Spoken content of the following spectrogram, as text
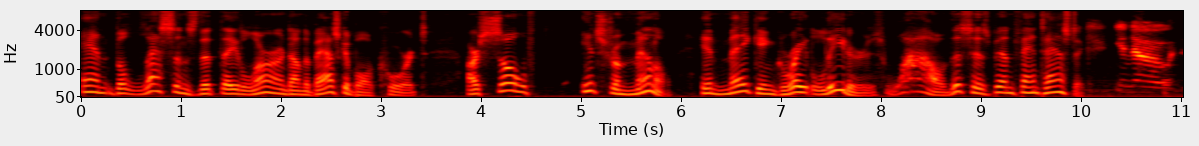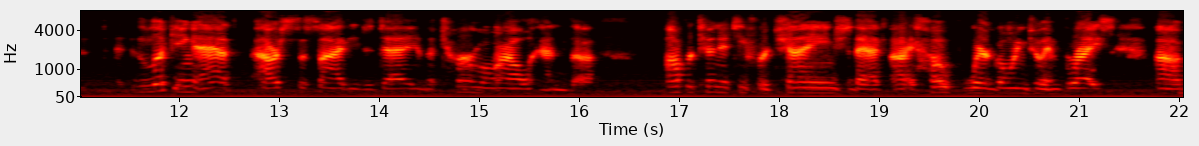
And the lessons that they learned on the basketball court are so f- instrumental in making great leaders. Wow, this has been fantastic. You know, looking at our society today and the turmoil and the opportunity for change that I hope we're going to embrace. Uh,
